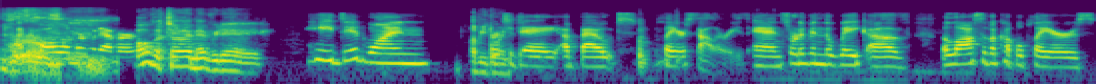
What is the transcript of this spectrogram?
a column or whatever. All the time, every day. He did one Love you, for Duane. today about player salaries and sort of in the wake of the loss of a couple players.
